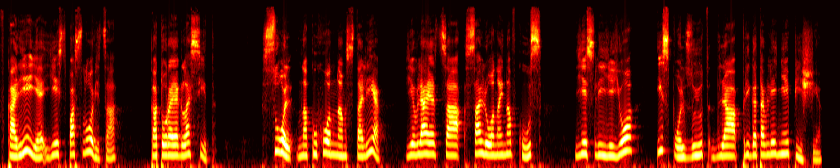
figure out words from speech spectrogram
В Корее есть пословица, которая гласит «Соль на кухонном столе является соленой на вкус, если ее используют для приготовления пищи.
